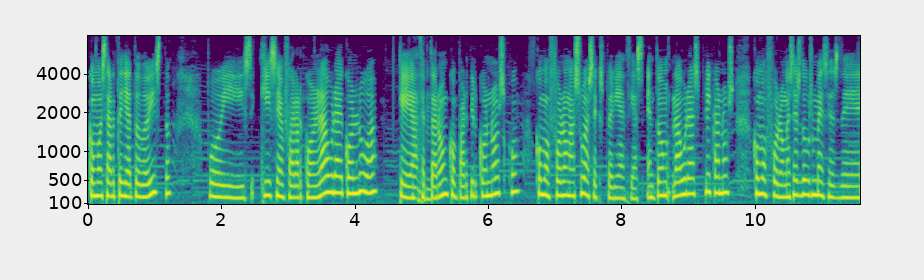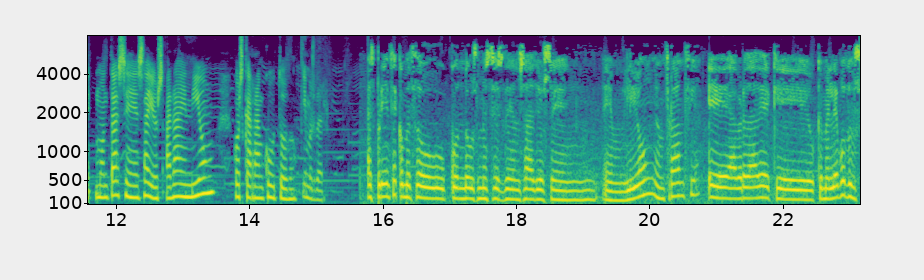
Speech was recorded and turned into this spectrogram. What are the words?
como se artella todo isto, pois quixen falar con Laura e con Lúa que aceptaron compartir connosco como foron as súas experiencias. Entón, Laura, explícanos como foron eses dous meses de montaxe e ensaios alá en Lyon cos que arrancou todo. Imos ver. A experiencia comezou con dous meses de ensaios en, en Lyon, en Francia, e a verdade é que o que me levo dos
